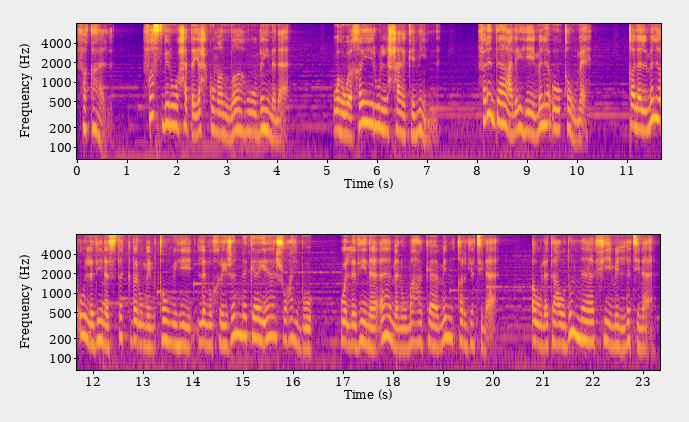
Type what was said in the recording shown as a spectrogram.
فقال فاصبروا حتى يحكم الله بيننا وهو خير الحاكمين. فرد عليه ملأ قومه. قال الملأ الذين استكبروا من قومه لنخرجنك يا شعيب والذين آمنوا معك من قريتنا أو لتعودن في ملتنا.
